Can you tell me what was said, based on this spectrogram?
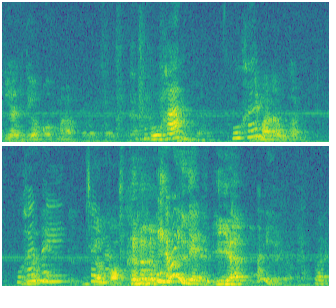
ya di Tiongkok maaf Wuhan. Di Wuhan, mana Wuhan Wuhan Mana? di China. Tiongkok Emang iya ya? iya Oh iya. Waduh.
